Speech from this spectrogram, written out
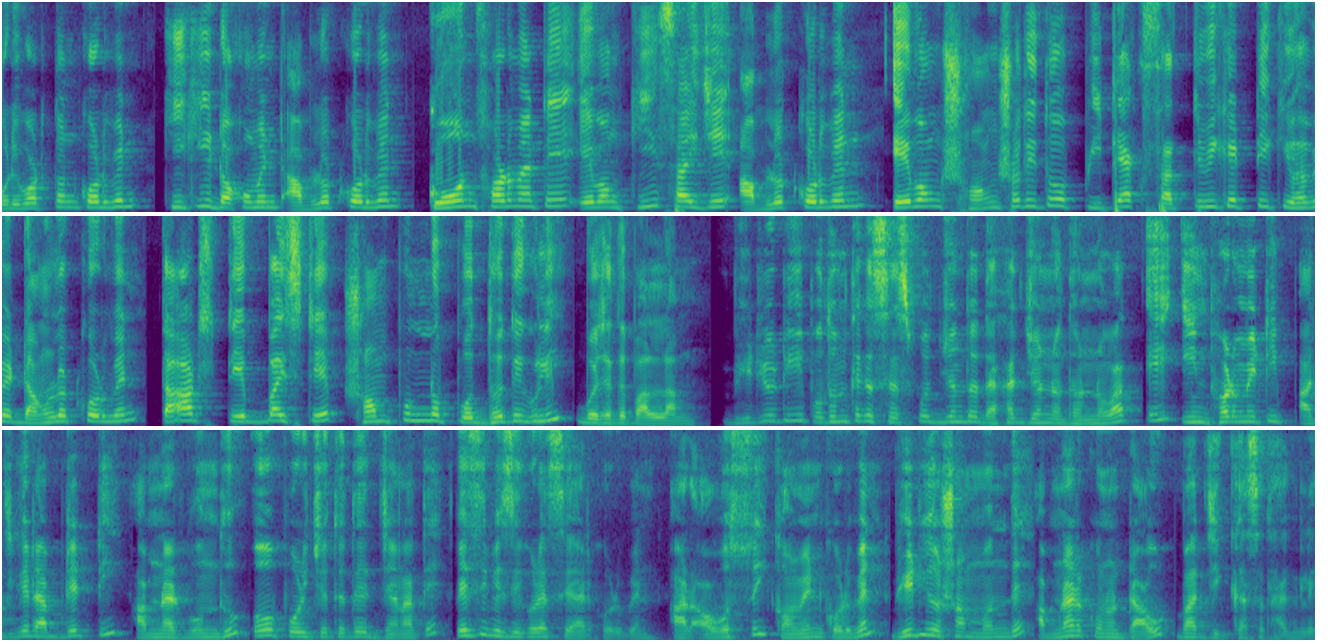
পরিবর্তন করবেন, কি কি ডকুমেন্ট আপলোড করবেন, কোন ফরম্যাটে এবং কি সাইজে আপলোড করবেন। এবং সংশোধিত পিট্যাক্স সার্টিফিকেটটি কীভাবে ডাউনলোড করবেন, তার স্টেপ বাই স্টেপ সম্পূর্ণ পদ্ধতিগুলি বোঝাতে পারলাম। ভিডিওটি প্রথম থেকে শেষ পর্যন্ত দেখার জন্য ধন্যবাদ। এই ইনফরমেটিভ আজকের আপডেটটি আপনার বন্ধু ও পরিচিতদের জানাতে বেশি বেশি করে শেয়ার করবেন। আর অবশ্যই কমেন্ট করবেন ভিডিও সম্বন্ধে আপনার কোনো ডাউট বা জিজ্ঞাসা থাকলে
